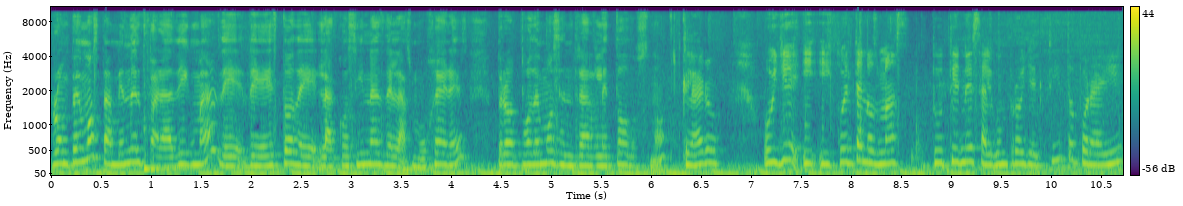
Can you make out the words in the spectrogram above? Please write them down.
rompemos también el paradigma de, de esto de la cocina es de las mujeres, pero podemos entrarle todos, ¿no? Claro. Oye, y, y cuéntanos más, ¿tú tienes algún proyectito por ahí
